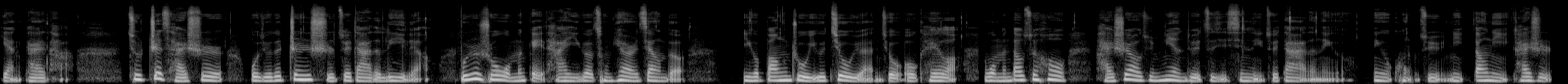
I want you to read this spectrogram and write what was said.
掩盖它。就这才是我觉得真实最大的力量，不是说我们给他一个从天而降的一个帮助、一个救援就 OK 了。我们到最后还是要去面对自己心里最大的那个那个恐惧。你当你开始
